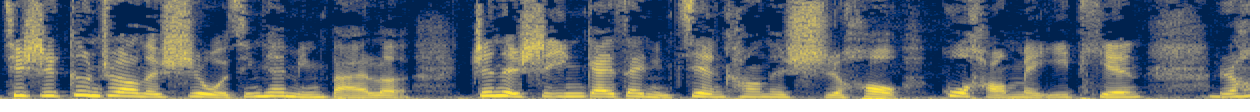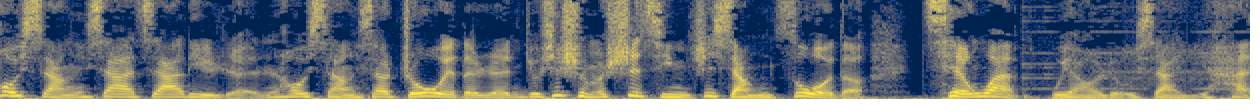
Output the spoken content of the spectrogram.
其实更重要的是，我今天明白了，真的是应该在你健康的时候过好每一天，然后想一下家里人，然后想一下周围的人，有些什么事情你是想做的，千万。不要留下遗憾。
